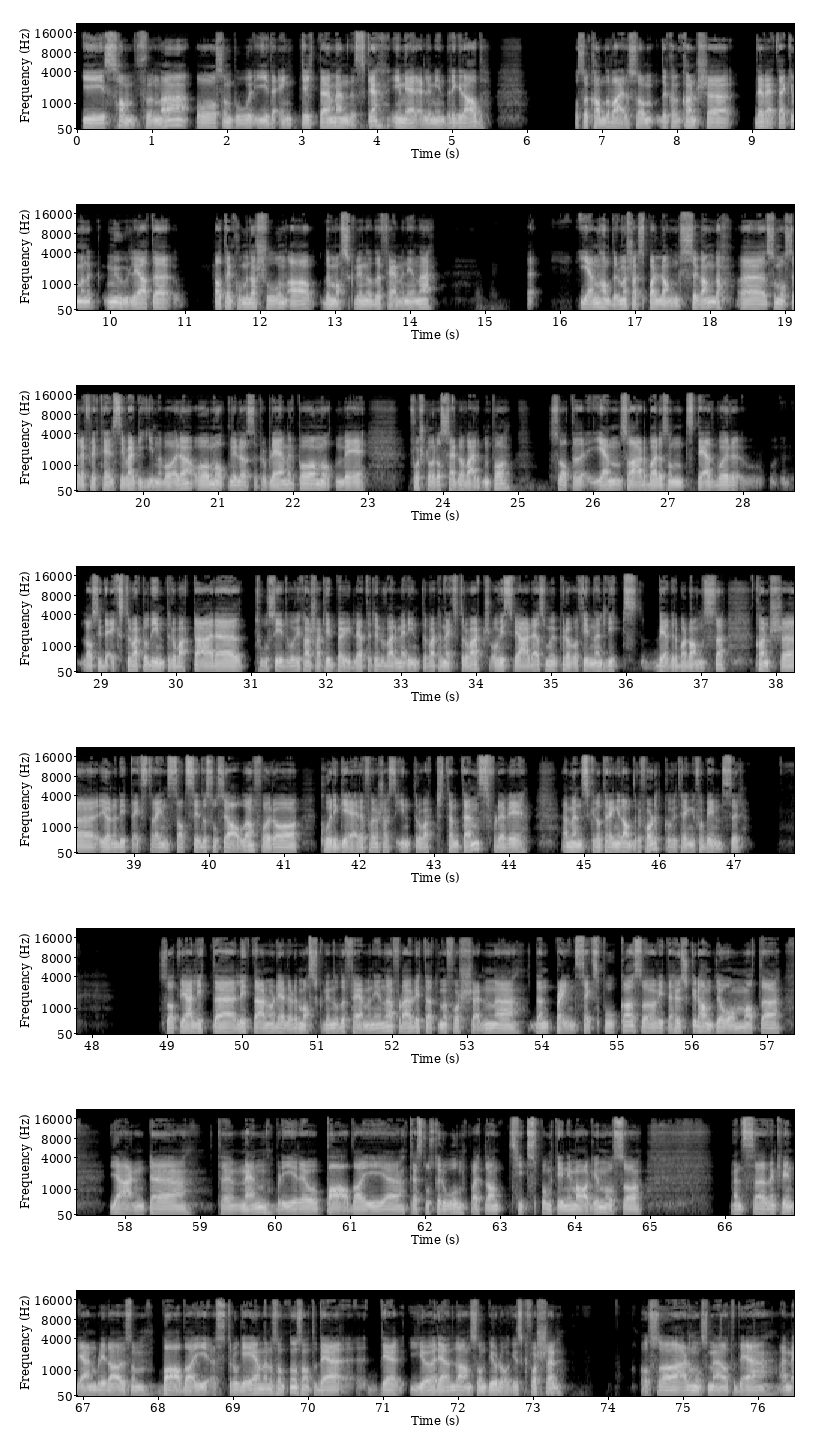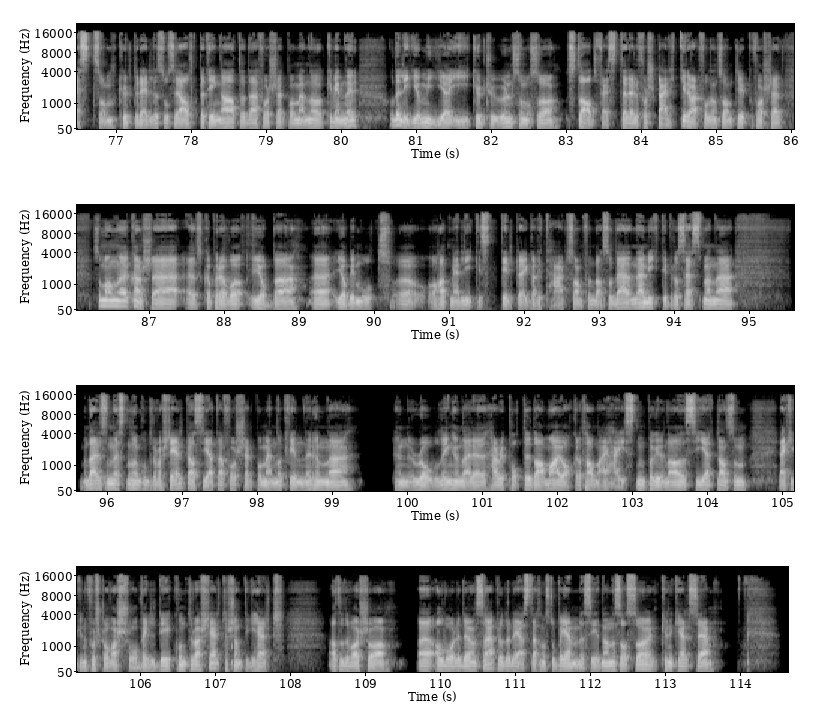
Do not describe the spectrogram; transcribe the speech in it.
i samfunnet, og som bor i det enkelte mennesket i mer eller mindre grad. Og så kan det være som Det kan kanskje Det vet jeg ikke, men det er mulig at, det, at en kombinasjon av det maskuline og det feminine igjen handler det om en slags balansegang, da, eh, som også reflekteres i verdiene våre og måten vi løser problemer på, måten vi forstår oss selv og verden på. Så at igjen så er det bare et sted hvor la oss si det ekstroverte og det introverte er eh, to sider hvor vi kanskje har tilbøyeligheter til å være mer introvert enn ekstrovert. Og hvis vi er det, så må vi prøve å finne en litt bedre balanse. Kanskje gjøre en litt ekstra innsats i det sosiale for å korrigere for en slags introvert tendens, fordi vi er mennesker og trenger andre folk, og vi trenger forbindelser. Så at vi er litt, eh, litt, der når det gjelder det maskuline og det feminine. For det er jo litt dette med forskjellen. Eh, den Brainsex-boka, så vidt jeg husker, handler jo om at hjernen til, til menn blir jo bada i eh, testosteron på et eller annet tidspunkt inn i magen, og så mens eh, den kvinnelige hjernen blir da liksom bada i østrogen eller noe sånt, sånn at det, det, gjør en eller annen sånn biologisk forskjell. Og så er det noen som mener at det er mest sånn kulturelle, sosialt betinga, at det er forskjell på menn og kvinner. Og det ligger jo mye i kulturen som også stadfester eller forsterker i hvert fall en sånn type forskjell, som man eh, kanskje eh, skal prøve å jobbe, eh, jobbe imot og ha et mer likestilt og egalitært samfunn. Da. Så det er, en viktig prosess, men, men det er liksom nesten sånn kontroversielt da, å si at det er forskjell på menn og kvinner. Hun, hun Rowling, hun der Harry Potter-dama, har jo akkurat havna i heisen pga. å si et eller annet som jeg ikke kunne forstå var så veldig kontroversielt. Jeg skjønte ikke helt at det var så uh, alvorlig det hun sa. Jeg prøvde å lese det som sto på hjemmesiden hennes også, jeg kunne ikke helt se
